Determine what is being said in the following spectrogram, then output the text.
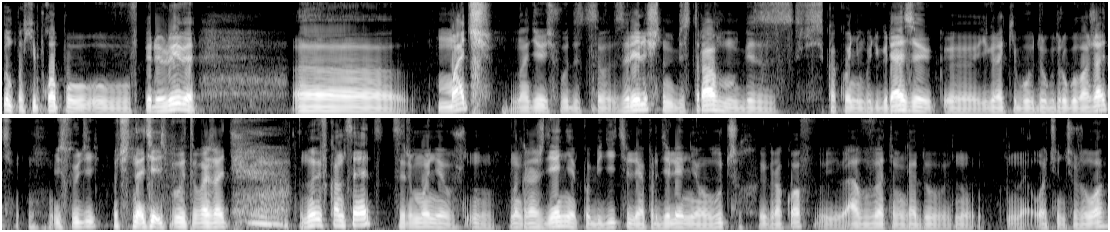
Ну, по хип-хопу в перерыве. Э, матч, надеюсь, выдастся зрелищным, без травм, без какой-нибудь грязи, э, игроки будут друг друга уважать, и судей, очень надеюсь, будут уважать. Ну и в конце церемония ну, награждения победителей, определения лучших игроков, а в этом году ну, очень тяжело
